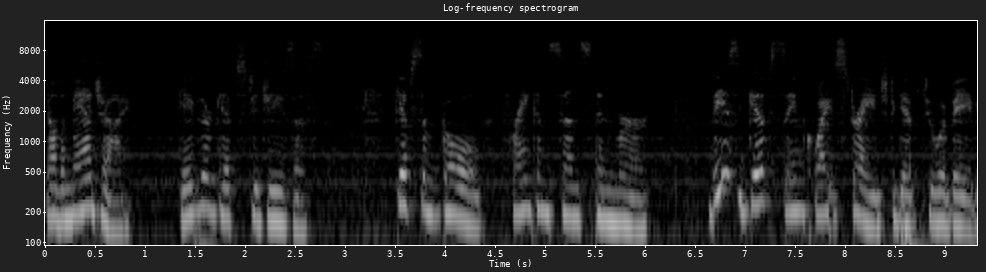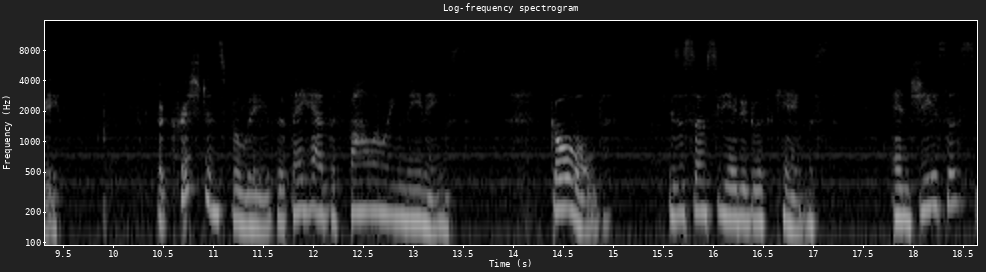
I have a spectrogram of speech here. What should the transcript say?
Now, the Magi gave their gifts to Jesus gifts of gold, frankincense, and myrrh. These gifts seem quite strange to give to a baby. But Christians believe that they had the following meanings. Gold is associated with kings, and Jesus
